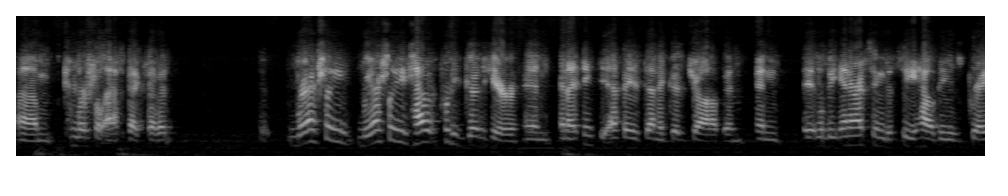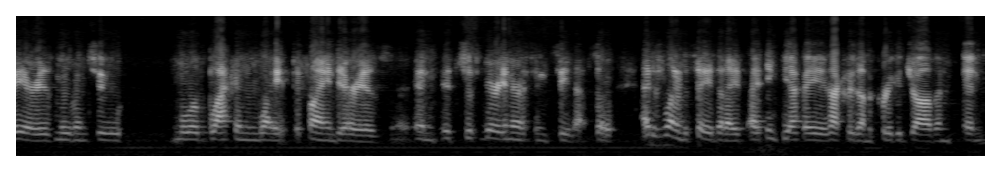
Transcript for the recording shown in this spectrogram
um, commercial aspects of it. We actually we actually have it pretty good here, and, and I think the FAA has done a good job. And, and it'll be interesting to see how these gray areas move into more black and white defined areas, and it's just very interesting to see that. So I just wanted to say that I, I think the FAA has actually done a pretty good job, and, and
